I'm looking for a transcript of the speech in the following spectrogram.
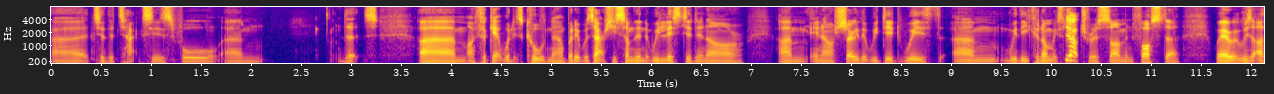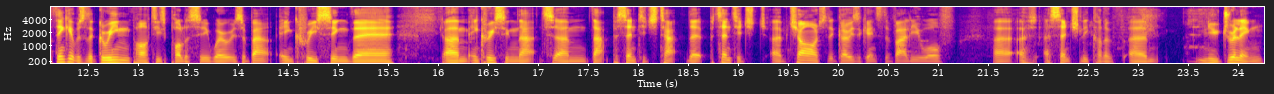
uh, to the taxes for um, that um, I forget what it's called now, but it was actually something that we listed in our um, in our show that we did with um, with economics Yep. lecturer Simon Foster, where it was I think it was the Green Party's policy where it was about increasing their um, increasing that um, that percentage ta- the percentage uh, charge that goes against the value of uh, essentially kind of um, new drilling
